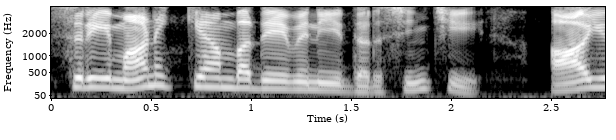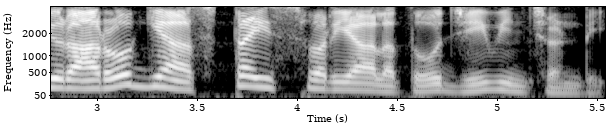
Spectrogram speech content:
శ్రీ మాణిక్యాంబదేవిని దర్శించి ఆయురారోగ్య అష్టైశ్వర్యాలతో జీవించండి.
